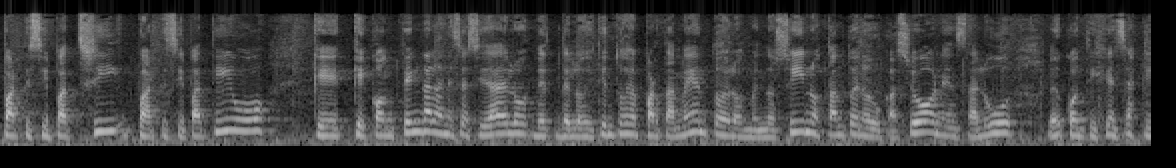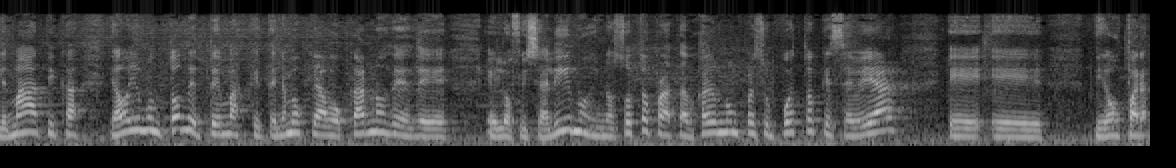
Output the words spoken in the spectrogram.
participativo, que, contenga las necesidades de los, de, los, distintos departamentos, de los mendocinos, tanto en educación, en salud, de contingencias climáticas. Digamos, hay un montón de temas que tenemos que abocarnos desde el oficialismo y nosotros para trabajar en un presupuesto que se vea... Eh, eh, digamos, para,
